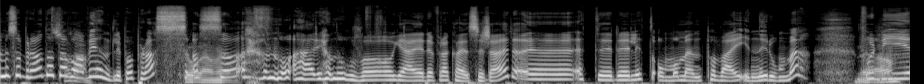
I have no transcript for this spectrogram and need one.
Nei, men Så bra, da. Da Sånn, var vi endelig på plass. Så vi Altså, nå er Jan Ove og Geir fra Keiserskjær her, etter litt om og men på vei inn i rommet. Fordi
